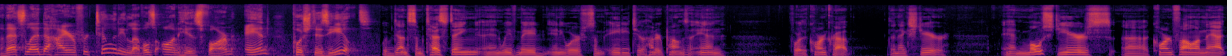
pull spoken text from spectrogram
Now that's led to higher fertility levels on his farm and pushed his yields. We've done some testing and we've made anywhere from 80 to 100 pounds of N for the corn crop the next year. And most years, uh, corn following that,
